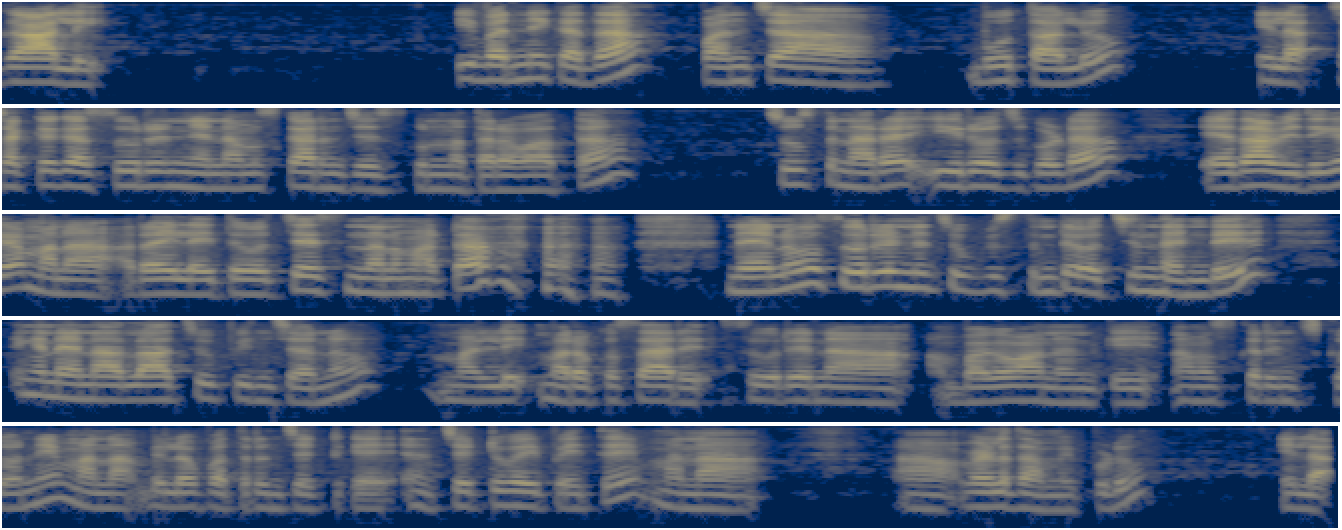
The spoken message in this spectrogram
గాలి. ఇవన్నీ కదా భూతాలు. ఇలా చక్కగా సూర్యుని నమస్కారం చేసుకున్న తర్వాత చూస్తున్నారా ఈరోజు కూడా యథావిధిగా మన రైలు అయితే వచ్చేసిందనమాట. నేను సూర్యుని చూపిస్తుంటే వచ్చిందండి. ఇంక నేను అలా చూపించాను. మళ్ళీ మరొకసారి సూర్యన భగవానునికి నమస్కరించుకొని మన బిలోపత్రం చెట్టుకి చెట్టు వైపు అయితే మన వెళదాం ఇప్పుడు. ఇలా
